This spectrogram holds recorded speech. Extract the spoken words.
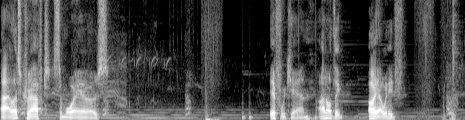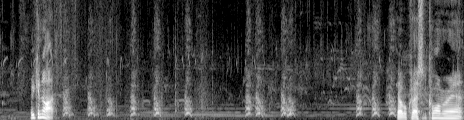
Alright, let's craft some more arrows. If we can. I don't think... Oh yeah, we need... We cannot. Double-crested cormorant.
